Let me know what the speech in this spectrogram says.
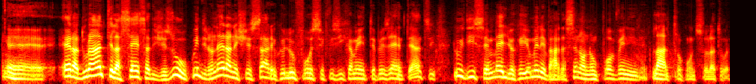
eh, era durante l'assenza di Gesù, quindi non era necessario che lui fosse fisicamente presente, anzi lui disse è meglio che io me ne vada, se no non può venire l'altro consolatore,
